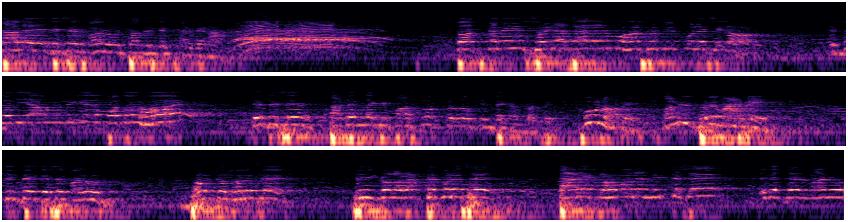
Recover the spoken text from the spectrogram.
তাহলে দেশের মানুষ তাদেরকে ছাড়বে না। তৎকালীন স্বৈরাচারের মহাসচিব বলেছিল যদি আওয়ামী লীগের পতন হয়, এ দেশে তাদের নাকি পাঁচ লক্ষ লোক ইন্তেকাল করবে, খুন হবে, মানুষ ধরে মারবে। কিন্তু দেশের মানুষ ধৈর্য ধরেছে। শৃঙ্খলা রক্ষা করেছে। তারেক রহমানের নির্দেশে এদেশের মানুষ,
